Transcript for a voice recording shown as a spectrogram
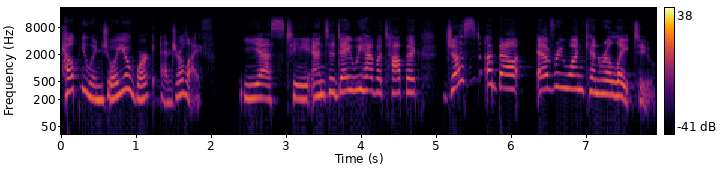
help you enjoy your work and your life. Yes, T. And today we have a topic just about everyone can relate to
